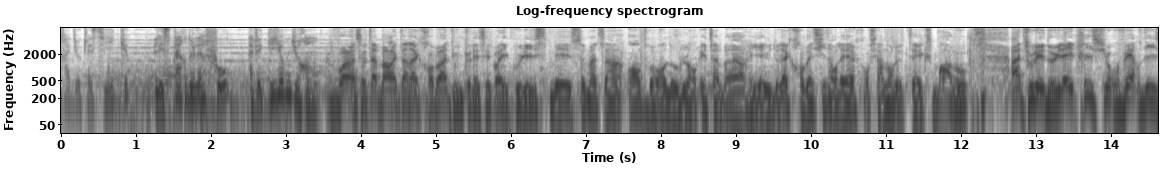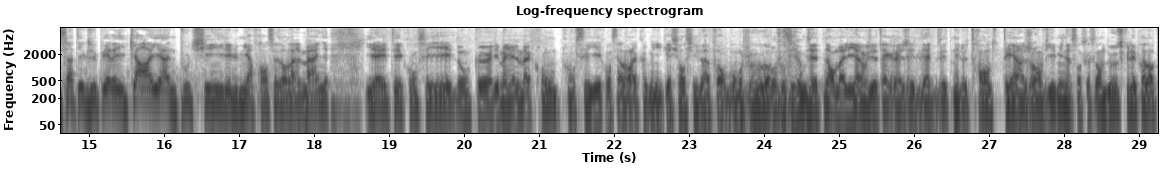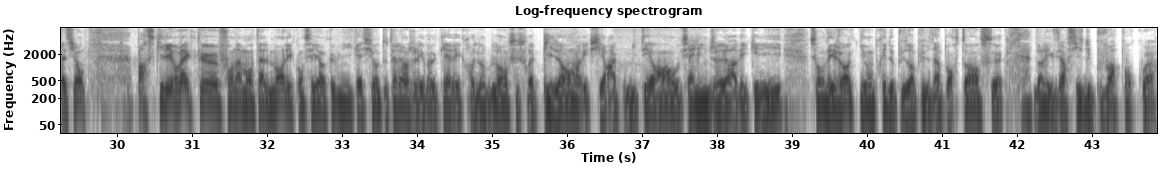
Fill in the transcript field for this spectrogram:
Radio Classique, les stars de l'info avec Guillaume Durand. Voilà, ce tabar est un acrobate. Vous ne connaissez pas les coulisses, mais ce matin, entre Renaud Blanc et Tabar, il y a eu de l'acrobatie dans l'air concernant le texte. Bravo à tous les deux. Il a écrit sur Verdi, Saint-Exupéry, Karajan, Puccini, les Lumières françaises en Allemagne. Il a été conseiller donc euh, l'Emmanuel Macron, conseiller concernant la communication. Sylvain Fort, bonjour. Bonjour Guillaume. Vous êtes normalien, vous êtes agrégé de lettres, vous êtes né le 31 janvier 1972. Je fais les présentations parce qu'il est vrai que fondamentalement, les conseillers en communication, tout à l'heure je l'évoquais avec Renaud Blanc, que ce soit Pilan avec Chirac ou Mitterrand ou Salinger avec Kennedy, sont des gens qui ont pris de plus en plus d'importance dans l'exercice du pouvoir. Pourquoi?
